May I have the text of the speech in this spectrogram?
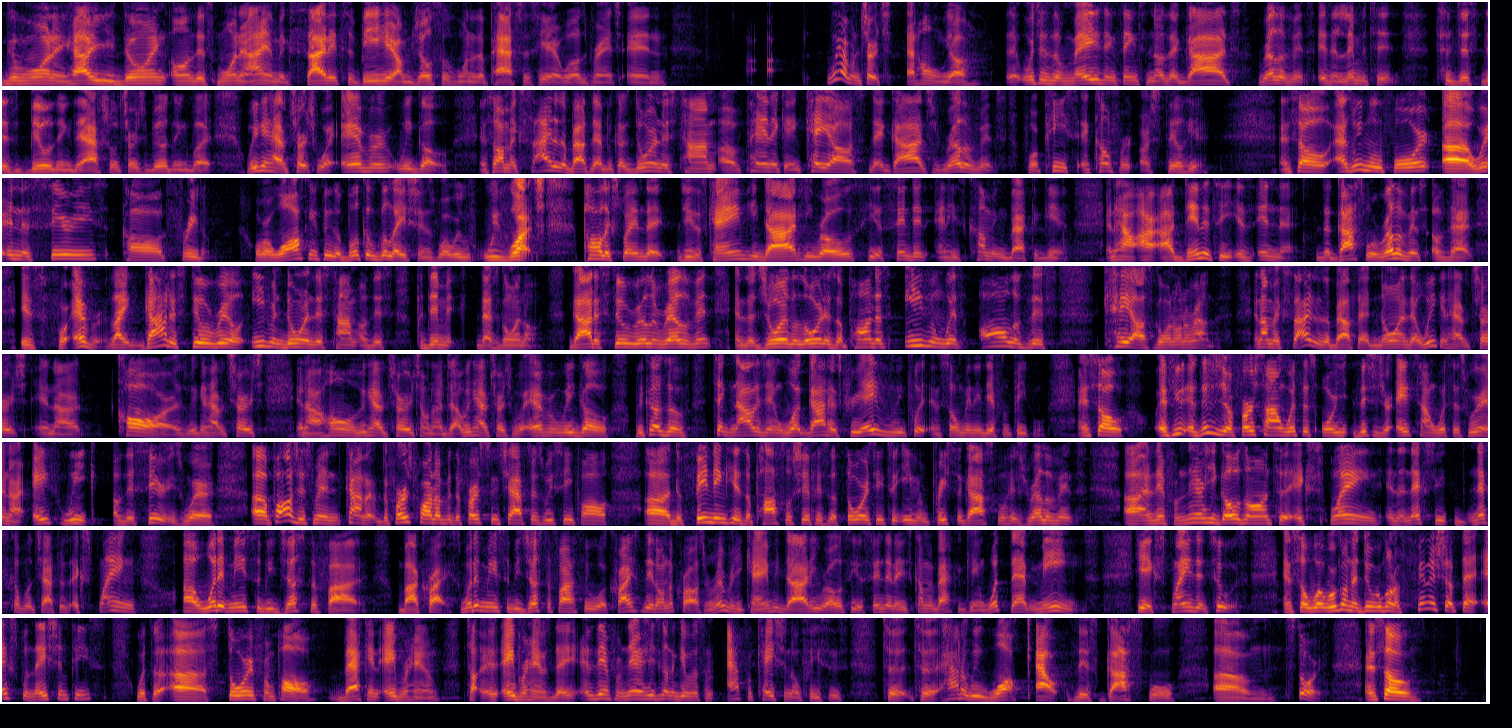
Good morning. How are you doing on this morning? I am excited to be here. I'm Joseph, one of the pastors here at Wells Branch, and uh, we're having church at home, y'all, which is an amazing thing to know that God's relevance isn't limited to just this building, the actual church building, but we can have church wherever we go. And so I'm excited about that because during this time of panic and chaos, that God's relevance for peace and comfort are still here. And so, as we move forward, uh, we're in this series called Freedom, where we're walking through the book of Galatians, where we've, we've watched Paul explain that Jesus came, he died, he rose, he ascended, and he's coming back again. And how our identity is in that. The gospel relevance of that is forever. Like, God is still real, even during this time of this pandemic that's going on. God is still real and relevant, and the joy of the Lord is upon us, even with all of this chaos going on around us. And I'm excited about that, knowing that we can have church in our cars, we can have church in our homes, we can have church on our job, we can have church wherever we go because of technology and what God has creatively put in so many different people. And so if you if this is your first time with us or this is your eighth time with us, we're in our eighth week of this series where uh, Paul's just been kind of the first part of it, the first two chapters. We see Paul uh, defending his apostleship, his authority to even preach the gospel, his relevance, uh, and then from there he goes on to explain in the next few next couple of chapters, explain uh, what it means to be justified by Christ. What it means to be justified through what Christ did on the cross. Remember, he came, he died, he rose, he ascended, and he's coming back again. What that means, he explains it to us. And so, what we're going to do, we're going to finish up that explanation piece with a uh, story from Paul back in Abraham, Abraham's day, and then from there, he's going to give us some applicational pieces to, to how do we walk out this gospel um, story. And so,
